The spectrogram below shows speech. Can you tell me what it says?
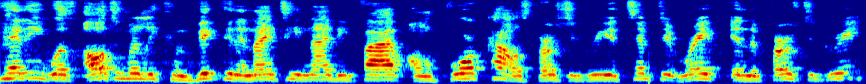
Petty was ultimately convicted in 1995 on four counts first degree attempted rape in the first degree,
